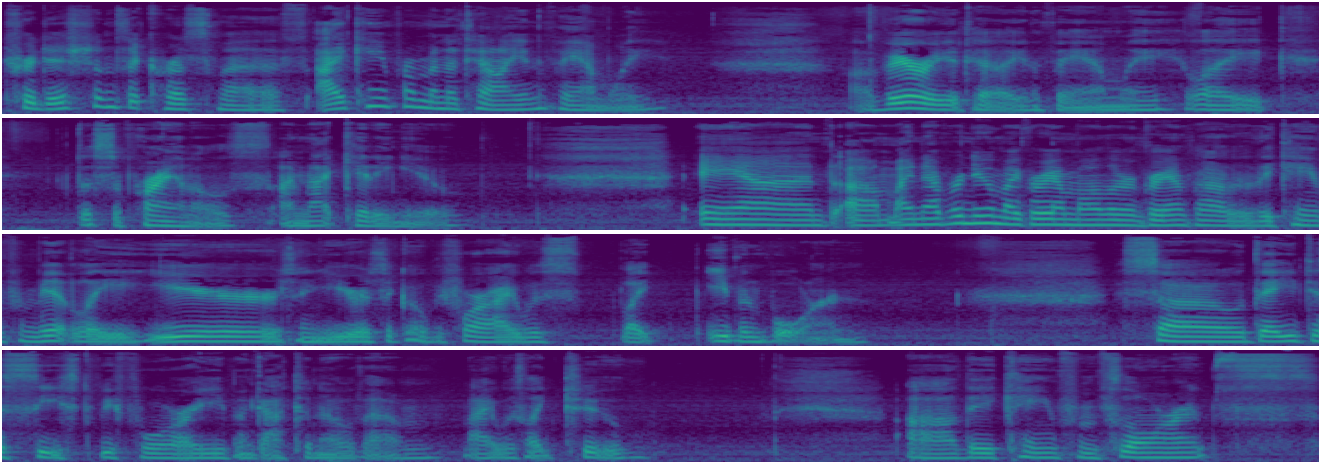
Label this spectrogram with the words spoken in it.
traditions at Christmas. I came from an Italian family, a very Italian family, like the Sopranos. I'm not kidding you. And um, I never knew my grandmother and grandfather. They came from Italy years and years ago before I was like even born. So they deceased before I even got to know them. I was like two. Uh, they came from Florence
